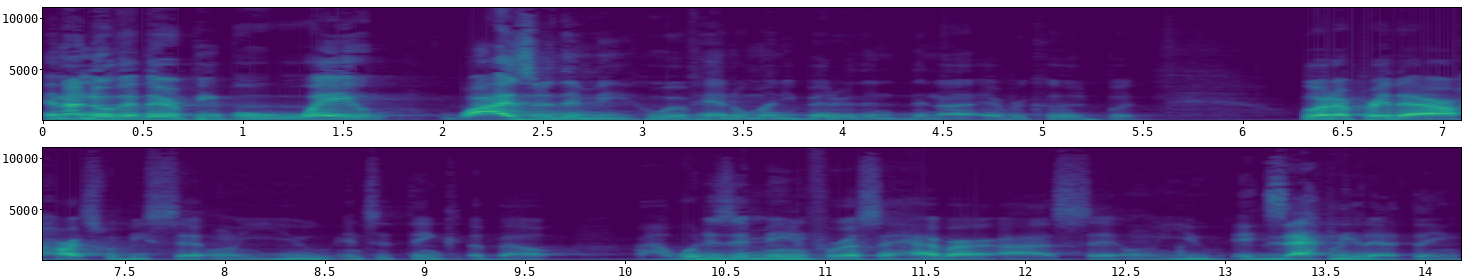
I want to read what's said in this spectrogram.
and I know that there are people way wiser than me who have handled money better than, than I ever could. But Lord, I pray that our hearts would be set on you and to think about uh, what does it mean for us to have our eyes set on you? Exactly that thing.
